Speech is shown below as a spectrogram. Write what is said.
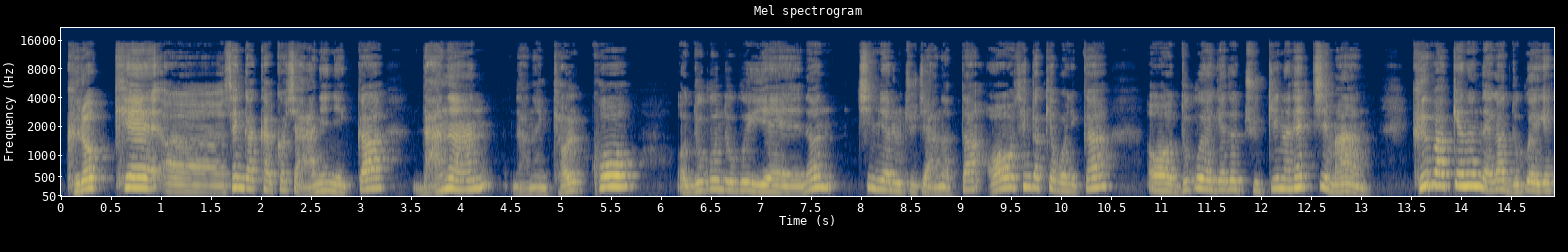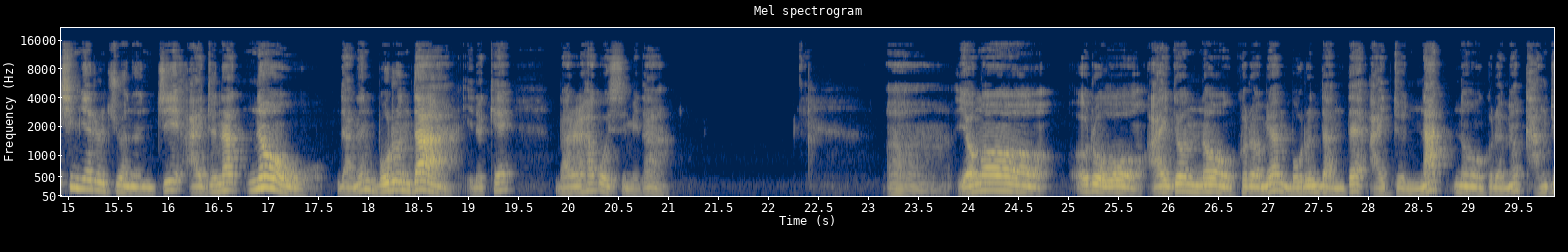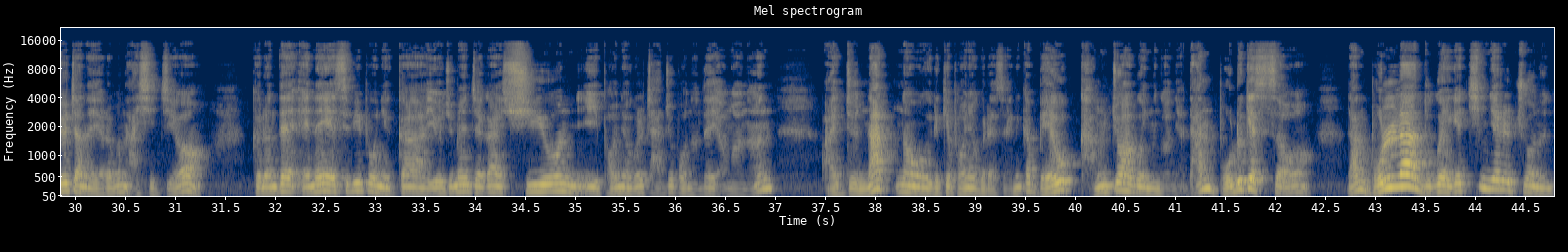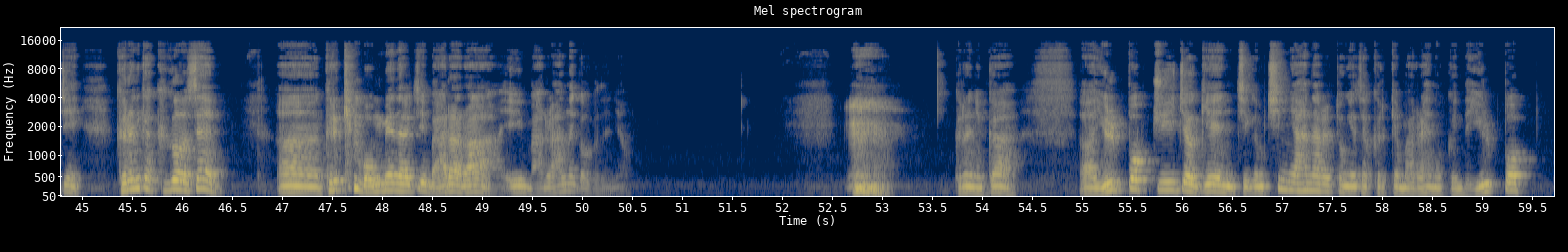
그렇게 어, 생각할 것이 아니니까 나는 나는 결코 어, 누구 누구에는 침례를 주지 않았다. 어 생각해 보니까 어, 누구에게도 주기는 했지만 그 밖에는 내가 누구에게 침례를 주었는지 I do not know. 나는 모른다. 이렇게 말을 하고 있습니다. 어, 영어로 I don't know 그러면 모른다인데 I do not know 그러면 강조잖아요. 여러분 아시지요? 그런데 NASB 보니까 요즘엔 제가 쉬운 이 번역을 자주 보는데 영어는 I do not know 이렇게 번역을 했어요. 그러니까 매우 강조하고 있는 거냐. 난 모르겠어. 난 몰라 누구에게 침례를 주었는지. 그러니까 그것에 어, 그렇게 목매달지 말아라 이 말을 하는 거거든요. 그러니까 어, 율법주의적인 지금 침례 하나를 통해서 그렇게 말을 해놓고 있는데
